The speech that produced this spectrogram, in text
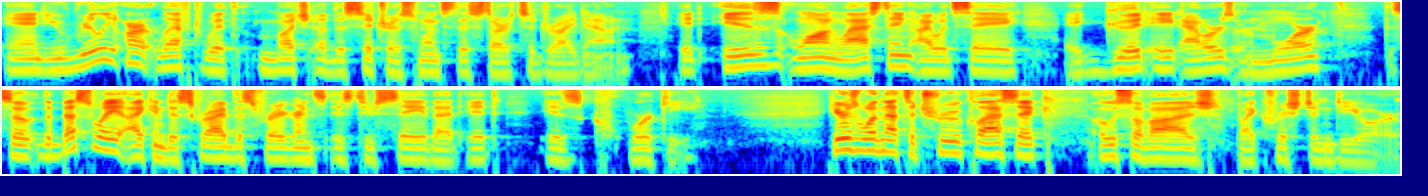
and you really aren't left with much of the citrus once this starts to dry down. It is long lasting, I would say a good eight hours or more. So, the best way I can describe this fragrance is to say that it is quirky. Here's one that's a true classic Eau Sauvage by Christian Dior.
